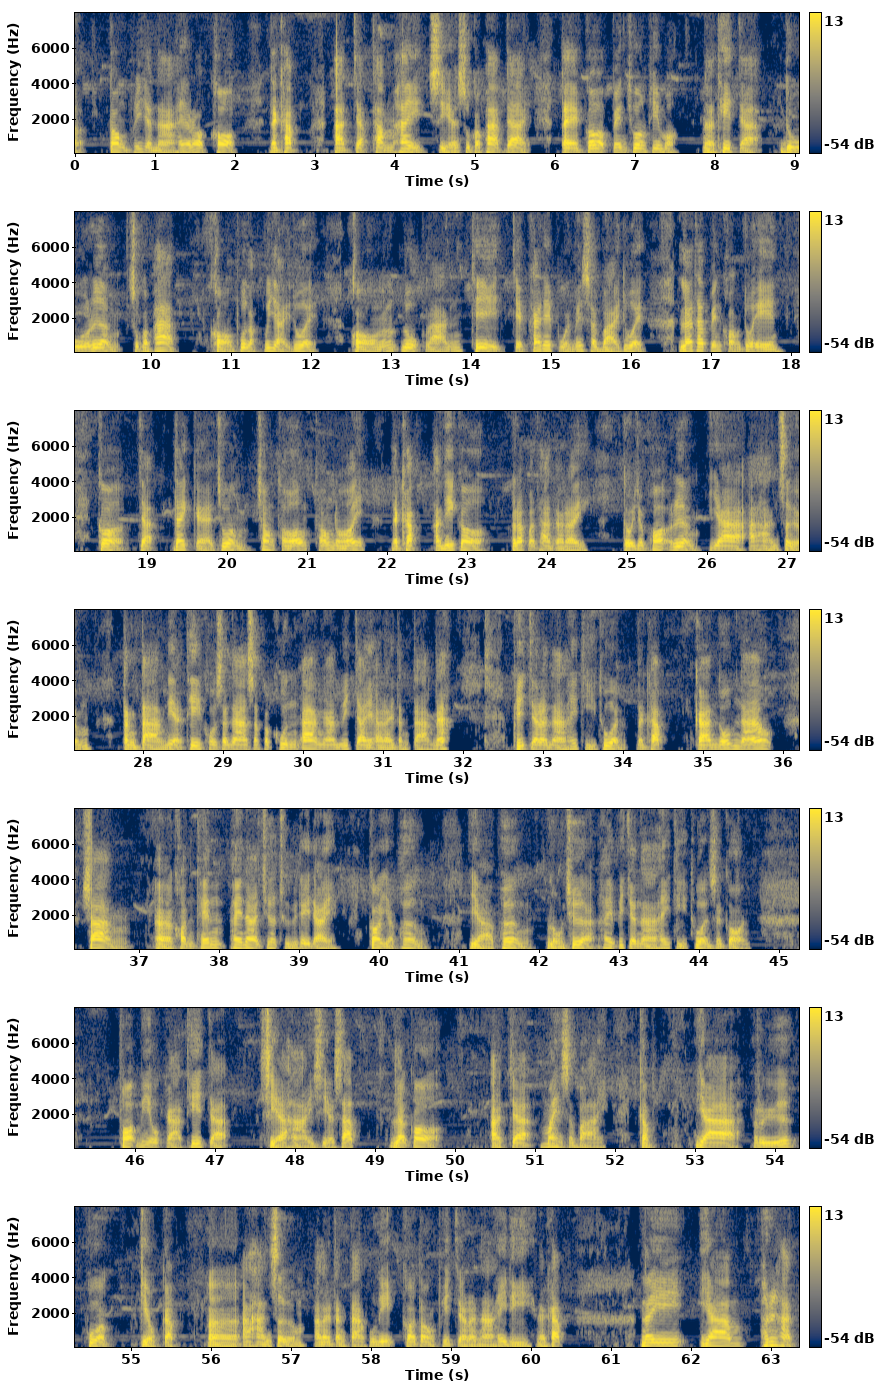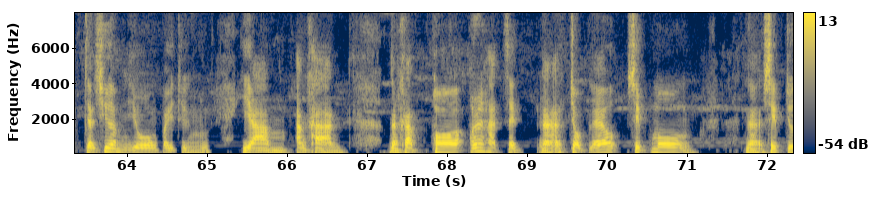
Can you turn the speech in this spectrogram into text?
ต้องพิจารณาให้รอบคอบนะครับ อาจจะทำให้เสียสุขภาพได้ แต่ก็เป็นช่วงที่เหมาะนะที่จะดูเรื่องสุขภาพของผู้หลักผู้ใหญ่ด้วย ของลูกหลานที่เจ็บไข้ได้ป่วยไม่สบายด้วย และถ้าเป็นของตัวเอง ก็จะได้แก่ช่วงช่องท้องท้องน้อยนะครับ อันนี้ก็รับประทานอะไร โดยเฉพาะเรื่องยาอาหารเสริมต่างๆเนี่ยที่โฆษณาสรรพคุณอ้างงานวิจัยอะไรต่างๆนะพิจารณาให้ถี่ถ้วนนะครับ การโน้มน้าวสร้างคอนเทนต์ให้น่าเชื่อถือใดๆ ก็อย่าเพิ่ง อย่าเพิ่งหลงเชื่อให้พิจารณาให้ถี่ถ้วนเสียก่อน เพราะมีโอกาสที่จะเสียหายเสียทรัพย์ แล้วก็อาจจะไม่สบายกับยาหรือพวกเกี่ยวกับอาหารเสริมอะไรต่างๆ พวกนี้ก็ต้องพิจารณาให้ดีนะครับ ในยามพฤหัสจะเชื่อมโยงไปถึงยามอังคาร นะครับ พอพฤหัสเสร็จนะจบแล้ว 10 โมงนะ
